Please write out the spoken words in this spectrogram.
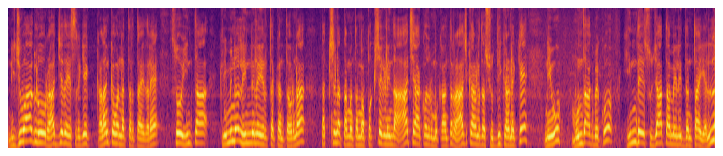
ನಿಜವಾಗ್ಲೂ ರಾಜ್ಯದ ಹೆಸರಿಗೆ ಕಳಂಕವನ್ನು ತರ್ತಾ ಇದ್ದಾರೆ ಸೊ ಇಂಥ ಕ್ರಿಮಿನಲ್ ಹಿನ್ನೆಲೆ ಇರತಕ್ಕಂಥವ್ರನ್ನ ತಕ್ಷಣ ತಮ್ಮ ತಮ್ಮ ಪಕ್ಷಗಳಿಂದ ಆಚೆ ಹಾಕೋದ್ರ ಮುಖಾಂತರ ರಾಜಕಾರಣದ ಶುದ್ಧೀಕರಣಕ್ಕೆ ನೀವು ಮುಂದಾಗಬೇಕು. ಹಿಂದೆ ಸುಜಾತ ಮೇಲಿದ್ದಂಥ ಎಲ್ಲ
